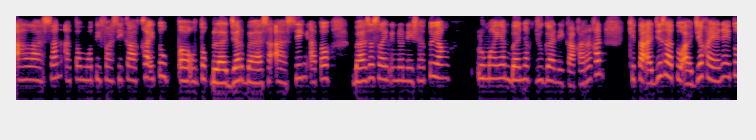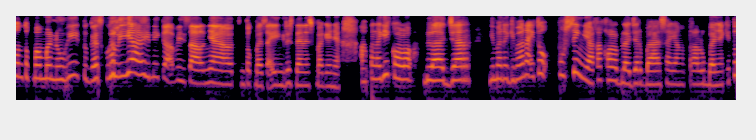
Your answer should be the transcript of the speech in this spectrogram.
alasan atau motivasi Kakak itu uh, untuk belajar bahasa asing atau bahasa selain Indonesia tuh yang lumayan banyak juga nih Kak. Karena kan kita aja satu aja kayaknya itu untuk memenuhi tugas kuliah ini Kak misalnya untuk bahasa Inggris dan lain sebagainya. Apalagi kalau belajar gimana-gimana itu pusing ya Kak kalau belajar bahasa yang terlalu banyak itu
